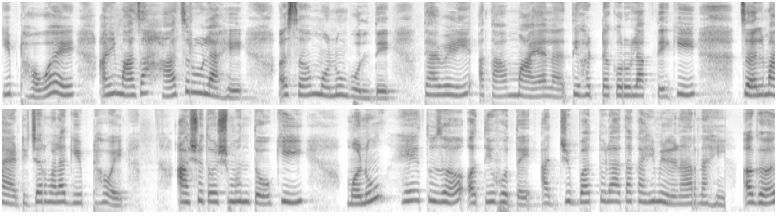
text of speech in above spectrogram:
गिफ्ट हवं आहे आणि माझा हाच रूल आहे असं मनू बोलते. त्यावेळी आता मायाला ती हट्ट करू लागते की चल माया टीचर मला गिफ्ट हवं आहे आशुतोष म्हणतो की मनू हे तुझं अति होतंय. अजिबात तुला आता काही मिळणार नाही. अगं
